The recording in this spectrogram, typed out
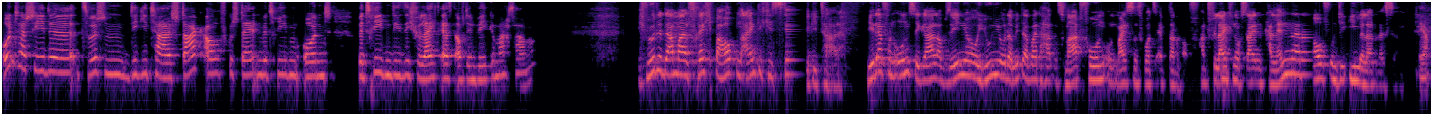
Unterschiede zwischen digital stark aufgestellten Betrieben und Betrieben, die sich vielleicht erst auf den Weg gemacht haben? Ich würde da mal frech behaupten, eigentlich ist es digital. Jeder von uns, egal ob Senior, Junior oder Mitarbeiter, hat ein Smartphone und meistens WhatsApp da drauf. Hat vielleicht noch seinen Kalender drauf und die E-Mail-Adresse. Ja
